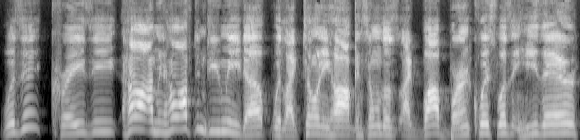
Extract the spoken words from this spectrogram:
Was it crazy? How I mean, how often do you meet up with like Tony Hawk and some of those like Bob Burnquist? Wasn't he there?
